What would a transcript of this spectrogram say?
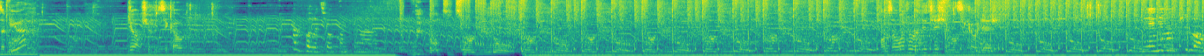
Zabiłem? Gdzie on się wycykał? Tam poleciał tam ten Alex. On założył edytry się wycykał gdzieś. Ja nie mam przylotu.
